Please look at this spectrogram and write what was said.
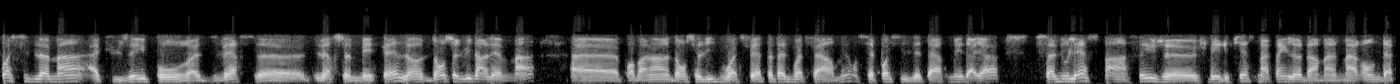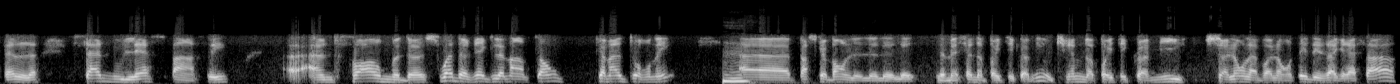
possiblement accusés pour euh, diverses euh, diverses méfaits, là, dont celui d'enlèvement, probablement dont celui de voie de fait, peut-être voie de fait armée, on ne sait pas s'ils étaient armés d'ailleurs. Ça nous laisse penser, je, je vérifiais ce matin là, dans ma, ma ronde d'appel, ça nous laisse penser euh, à une forme de soit de règlement de compte qui a mal tourné, mmh. euh, parce que bon, le, le, le, le méfait n'a pas été commis, le crime n'a pas été commis selon la volonté des agresseurs,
